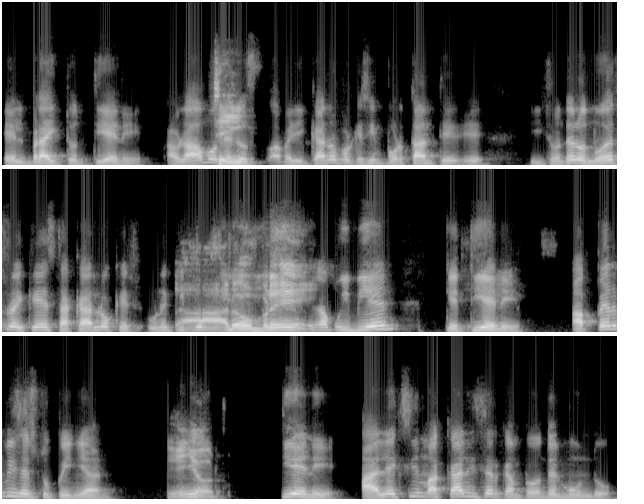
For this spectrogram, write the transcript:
el Brighton tiene, hablábamos de los sudamericanos porque es importante, eh, y son de los nuestros, hay que destacarlo, que es un equipo que juega muy bien, que tiene a Pervis Estupiñán. señor. Tiene a Alexis McAllister, campeón del mundo.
